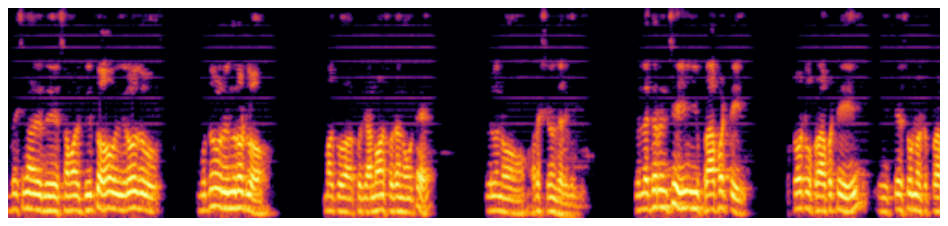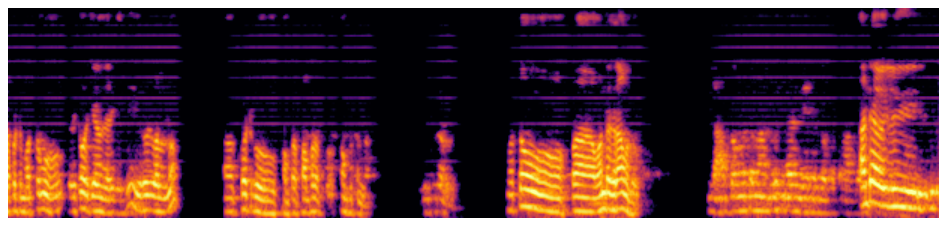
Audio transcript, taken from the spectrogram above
బేసిక్గా ఇది సమా దీంతో ఈరోజు ముద్దూరు రింగ్ రోడ్లో మాకు కొంచెం అనుమానాస్పదంగా ఉంటే వీళ్ళను అరెస్ట్ చేయడం జరిగింది. వీళ్ళ దగ్గర నుంచి ఈ ప్రాపర్టీ టోటల్ ప్రాపర్టీ ఈ కేసు ఉన్నట్టు ప్రాపర్టీ మొత్తము రికవర్ చేయడం జరిగింది. ఈరోజు వాళ్ళను కోర్టుకు పంప పంప పంపుతున్నాం. మొత్తం వంద గ్రాములు. అంటే వీళ్ళు ఇది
